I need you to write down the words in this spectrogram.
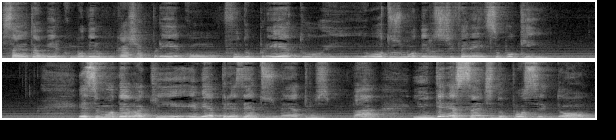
Saiu também com modelo com caixa preta, com fundo preto e outros modelos diferentes um pouquinho. Esse modelo aqui, ele é 300 metros, tá? E o interessante do Poseidon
